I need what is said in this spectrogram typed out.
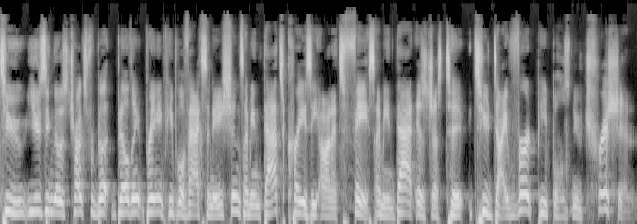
to using those trucks for bu- building, bringing people vaccinations. I mean, that's crazy on its face. I mean, that is just to, to divert people's nutrition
